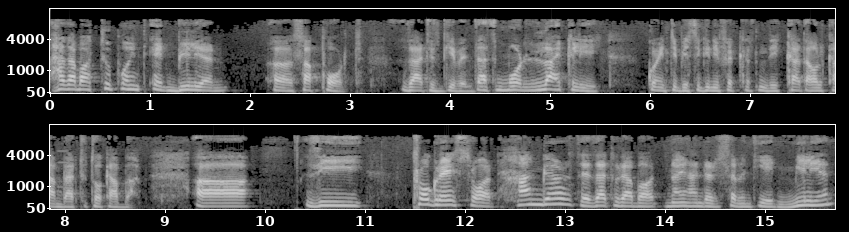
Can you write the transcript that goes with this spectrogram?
has about 2.8 billion uh, support that is given. That's more likely going to be significantly cut. I'll come back to talk about. Uh, the progress toward hunger, that would about 978 million,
